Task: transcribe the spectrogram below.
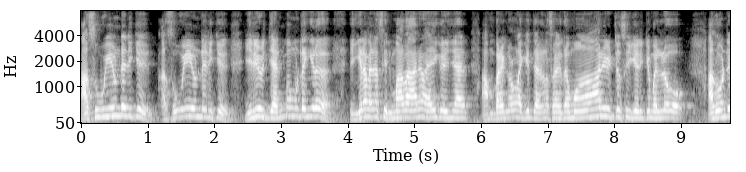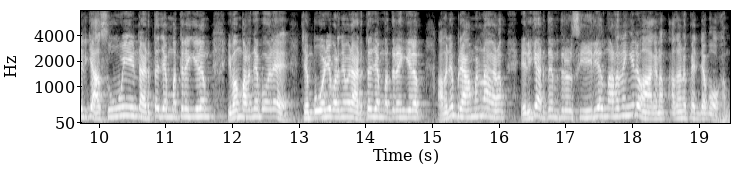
അസൂയുണ്ട് എനിക്ക് അസൂയുണ്ട് എനിക്ക്. ഇനിയൊരു ജന്മമുണ്ടെങ്കിൽ ഇങ്ങനെ വല്ല സിനിമാതാരമായി കഴിഞ്ഞാൽ അമ്പലങ്ങളിലേക്ക് തരണ ഇട്ട് സ്വീകരിക്കുമല്ലോ. അതുകൊണ്ട് എനിക്ക് അസൂയുണ്ട്. അടുത്ത ജന്മത്തിലെങ്കിലും ഇവൻ പറഞ്ഞ പോലെ ചെമ്പുകോഴി പറഞ്ഞ പോലെ അടുത്ത ജന്മത്തിലെങ്കിലും അവന് ബ്രാഹ്മണനാകണം. എനിക്ക് അടുത്ത ജന്മത്തിലൊരു സീരിയൽ നടനെങ്കിലും ആകണം. അതാണ് ഇപ്പം എന്റെ മോഹം.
